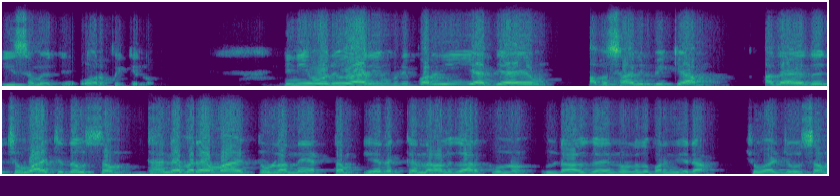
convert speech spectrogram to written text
ഈ സമയത്ത് ഓർപ്പിക്കുന്നു. ഇനി ഒരു കാര്യം കൂടി പറഞ്ഞ് ഈ അധ്യായം അവസാനിപ്പിക്കാം. അതായത് ചൊവ്വാഴ്ച ദിവസം ധനപരമായിട്ടുള്ള നേട്ടം ഏതൊക്കെ നാളുകാർക്ക് ഉണ്ടാകുക എന്നുള്ളത് പറഞ്ഞുതരാം. ചൊവ്വാഴ്ച ദിവസം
